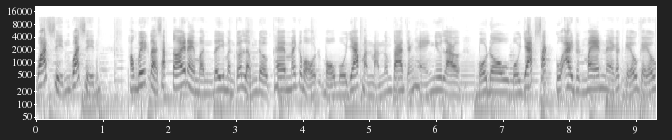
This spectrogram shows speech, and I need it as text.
Quá xịn quá xịn. Không biết là sắp tới này mình đi mình có lượm được thêm mấy cái bộ bộ bộ giáp mạnh mạnh không ta? Chẳng hạn như là bộ đồ, bộ giáp sắt của Iron Man này các kiểu kiểu.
